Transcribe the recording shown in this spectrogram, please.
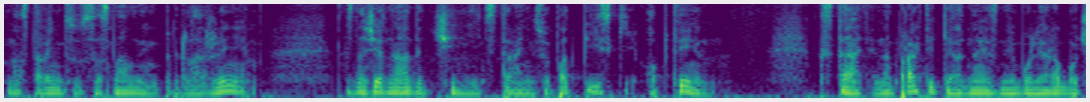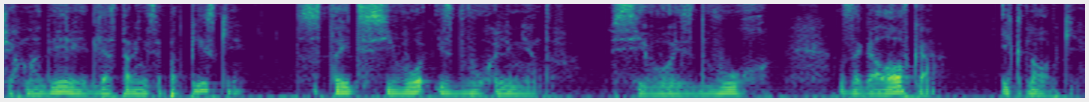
на страницу с основным предложением, значит надо чинить страницу подписки, opt-in – кстати, на практике одна из наиболее рабочих моделей для страницы подписки состоит всего из двух элементов. Всего из двух. Заголовка и кнопки.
